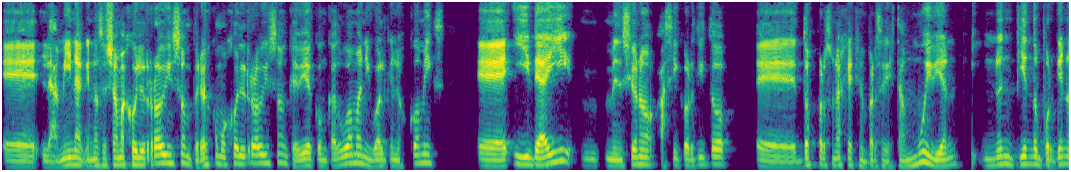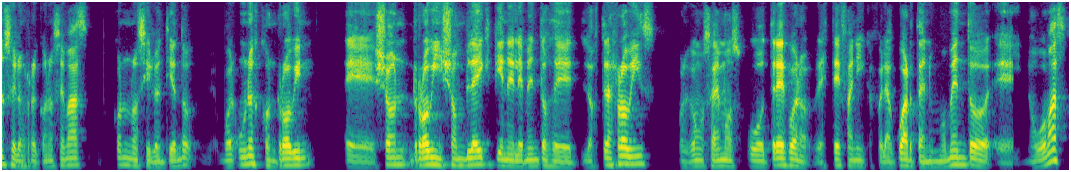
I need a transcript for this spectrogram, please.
la mina que no se llama Holly Robinson, pero es como Holly Robinson, que vive con Catwoman, igual que en los cómics. y de ahí menciono así cortito eh, dos personajes que me parece que están muy bien. No entiendo por qué no se los reconoce más. Con uno sí lo entiendo. Bueno, uno es con Robin. Eh, John, Robin John Blake tiene elementos de los tres Robins, porque como sabemos hubo tres, bueno, Stephanie, que fue la cuarta en un momento, eh, no hubo más.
